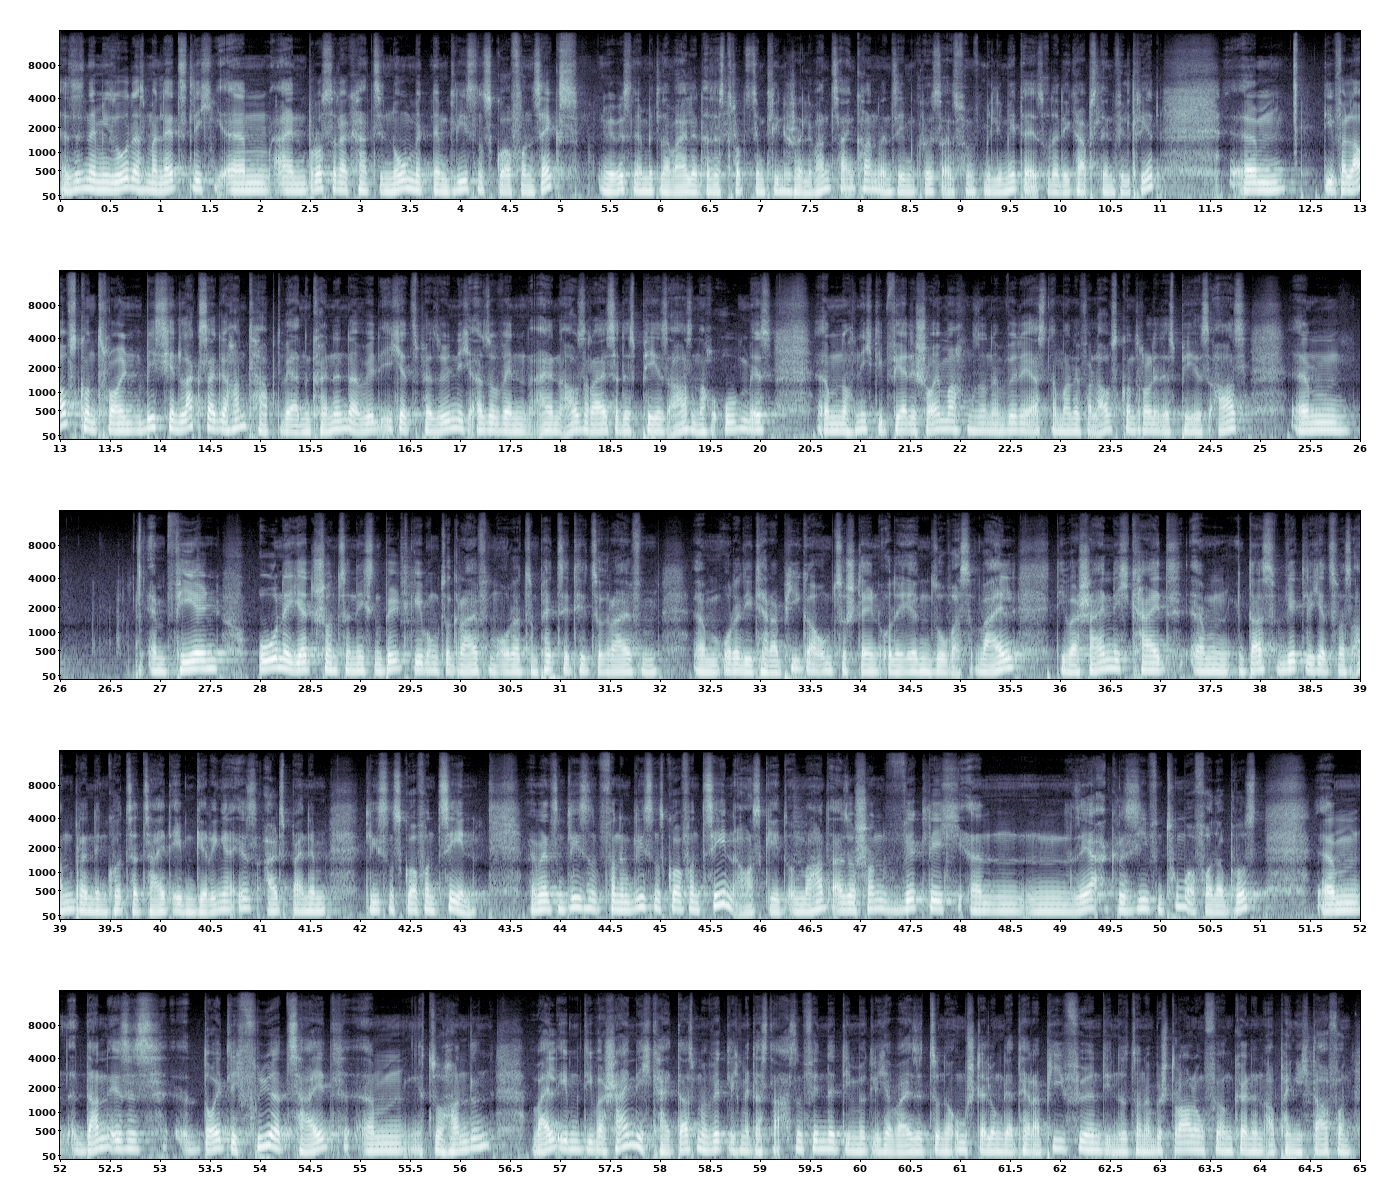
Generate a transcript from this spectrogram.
Es ist nämlich so, dass man letztlich ähm, ein Prostatakarzinom mit einem Gleason-Score von 6, wir wissen ja mittlerweile, dass es trotzdem klinisch relevant sein kann, wenn es eben größer als 5 mm ist oder die Kapsel infiltriert, ähm, die Verlaufskontrollen ein bisschen laxer gehandhabt werden können. Da würde ich jetzt persönlich, also wenn ein Ausreißer des PSAs nach oben ist, ähm, noch nicht die Pferde scheu machen, sondern würde erst einmal eine Verlaufskontrolle des PSAs ähm, empfehlen ohne jetzt schon zur nächsten Bildgebung zu greifen oder zum PET-CT zu greifen ähm, oder die Therapie gar umzustellen oder irgend sowas, weil die Wahrscheinlichkeit, ähm, dass wirklich jetzt was anbrennt in kurzer Zeit eben geringer ist als bei einem Gleason-Score von 10. Wenn man jetzt Gleason, von einem Gleason-Score von 10 ausgeht und man hat also schon wirklich einen, einen sehr aggressiven Tumor vor der Brust, ähm, dann ist es deutlich früher Zeit ähm, zu handeln, weil eben die Wahrscheinlichkeit, Wahrscheinlichkeit, dass man wirklich Metastasen findet, die möglicherweise zu einer Umstellung der Therapie führen, die zu einer Bestrahlung führen können, abhängig davon,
